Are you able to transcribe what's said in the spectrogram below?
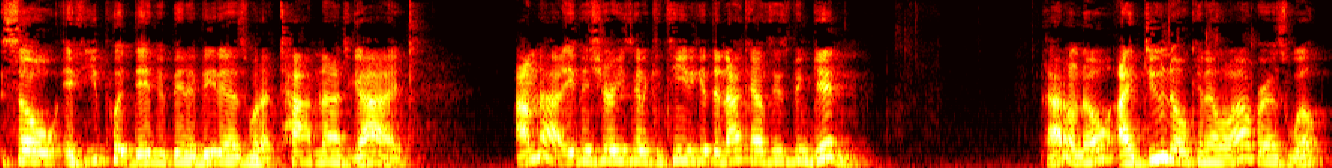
So if you put David Benavidez with a top-notch guy, I'm not even sure he's going to continue to get the knockouts he's been getting. I don't know. I do know Canelo Alvarez will.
